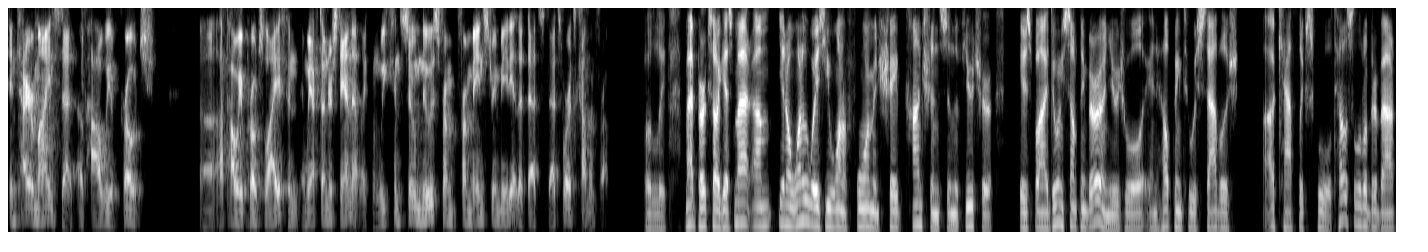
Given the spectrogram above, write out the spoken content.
entire mindset of how we approach uh, of how we approach life, and, and we have to understand that like when we consume news from from mainstream media, that that's that's where it's coming from. Totally, Matt Birk. So I guess Matt, um, you know, one of the ways you want to form and shape conscience in the future is by doing something very unusual in helping to establish a Catholic school. Tell us a little bit about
